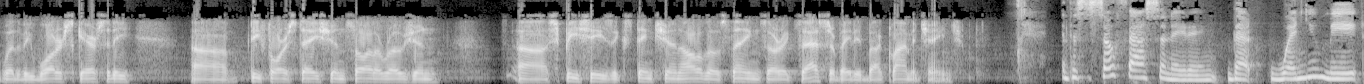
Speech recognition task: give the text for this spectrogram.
whether it be water scarcity, uh, deforestation, soil erosion, uh, species extinction. All of those things are exacerbated by climate change. This is so fascinating that when you meet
